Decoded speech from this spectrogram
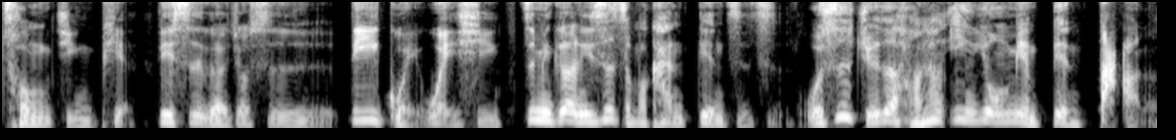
充晶片，第四个就是低轨卫星。志明哥，你是怎么看电子纸？我是觉得好像应用面变大了。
